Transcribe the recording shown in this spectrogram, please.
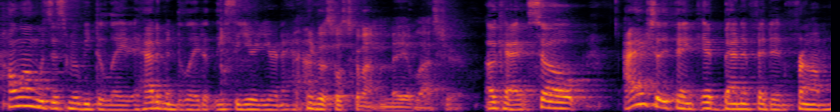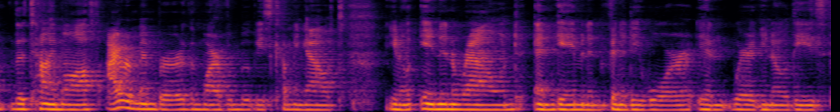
How long was this movie delayed? It had to been delayed at least a year, year and a half. I think it was supposed to come out in May of last year. Okay, so I actually think it benefited from the time off. I remember the Marvel movies coming out, you know, in and around Endgame and Infinity War, in where you know these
